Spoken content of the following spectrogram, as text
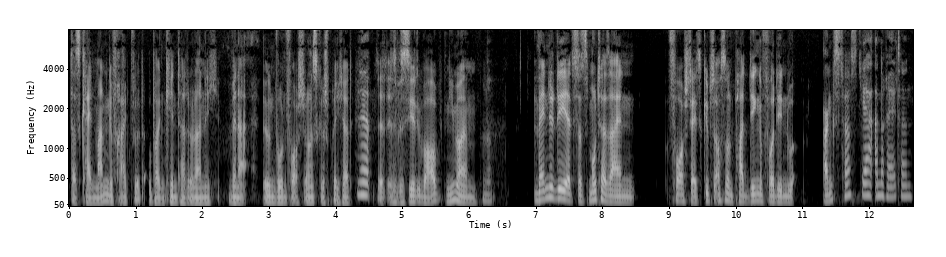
dass kein Mann gefragt wird, ob er ein Kind hat oder nicht, wenn er irgendwo ein Vorstellungsgespräch hat. Ja. Das interessiert überhaupt niemanden. Ja. Wenn du dir jetzt das Muttersein vorstellst, gibt es auch so ein paar Dinge, vor denen du Angst hast? Ja, andere Eltern.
